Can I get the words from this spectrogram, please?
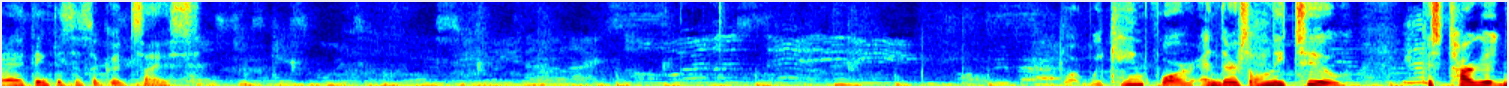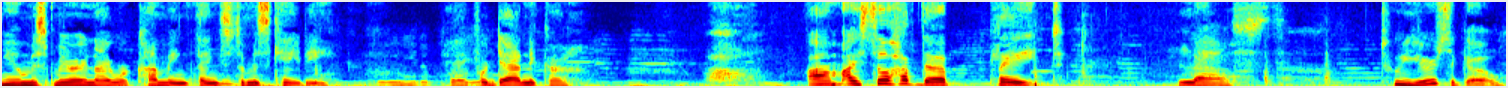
But I think this is a good size. What we came for, and there's only two. Because Target knew Miss Mary and I were coming, thanks to Miss Katie. Do we need a Okay, plate? for Danica. Um, I still have the plate last two years ago.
